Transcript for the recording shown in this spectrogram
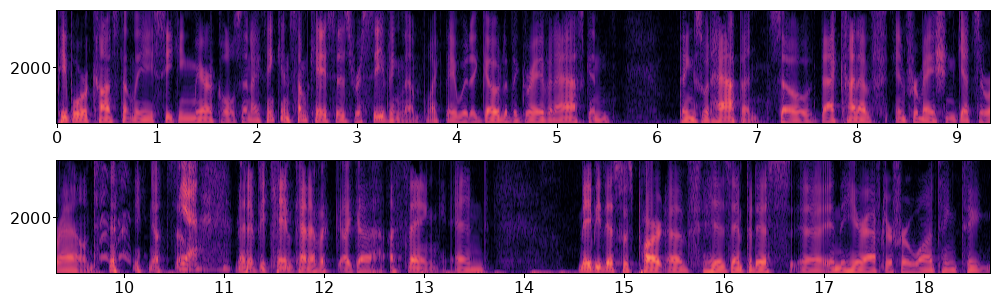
people were constantly seeking miracles, and I think in some cases receiving them. Like they would go to the grave and ask, and things would happen. So that kind of information gets around, you know. So yeah. then it became kind of a, like a, a thing, and maybe this was part of his impetus uh, in the hereafter for wanting to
